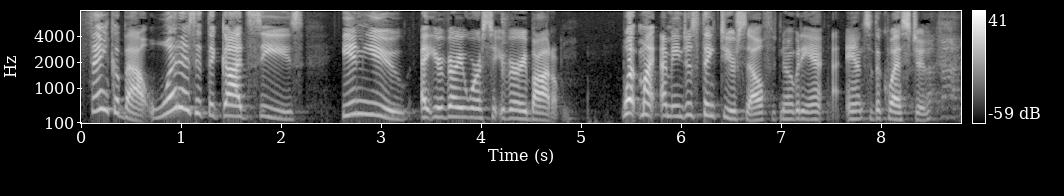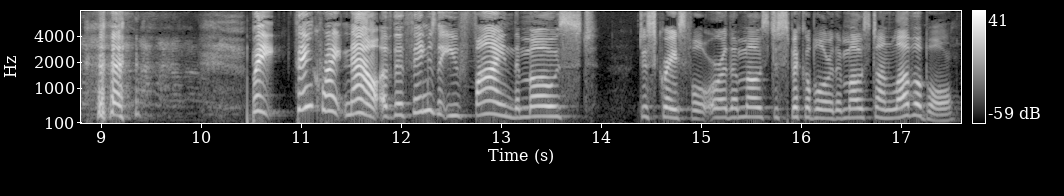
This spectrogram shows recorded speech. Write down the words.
Think about what is it that god sees in you at your very worst at your very bottom? What might i mean just think to yourself if nobody a- answer the question. But think right now of the things that you find the most disgraceful or the most despicable or the most unlovable,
